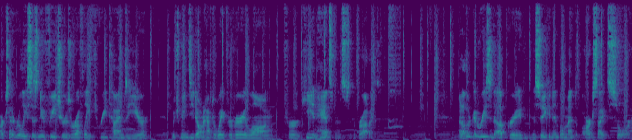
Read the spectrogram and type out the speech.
ArcSight releases new features roughly three times a year, which means you don't have to wait for very long for key enhancements to the product. Another good reason to upgrade is so you can implement ArcSight SOAR.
